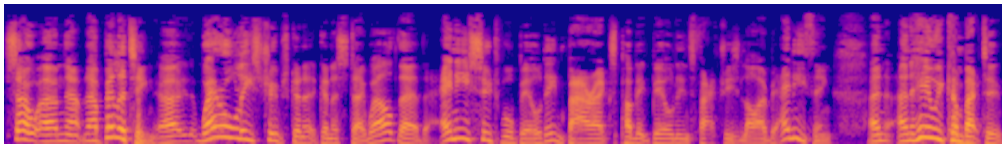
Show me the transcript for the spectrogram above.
so um, now now billeting. Uh, where are all these troops going to going to stay? Well, they're, they're- any suitable building, barracks, public buildings, factories, library, anything. And and here we come back to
